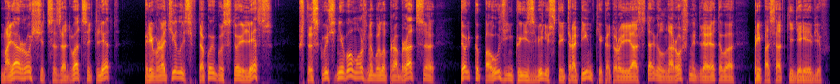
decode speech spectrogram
моя рощица за двадцать лет превратилась в такой густой лес — что сквозь него можно было пробраться только по узенькой извилистой тропинке, которую я оставил нарочно для этого при посадке деревьев.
